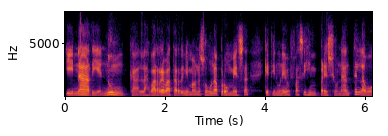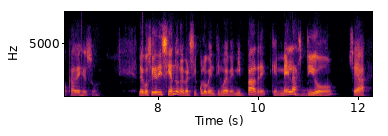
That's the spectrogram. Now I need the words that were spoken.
y nadie nunca las va a arrebatar de mi mano. Eso es una promesa que tiene un énfasis impresionante en la boca de Jesús. Luego sigue diciendo en el versículo 29, mi Padre que me las dio, sea,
